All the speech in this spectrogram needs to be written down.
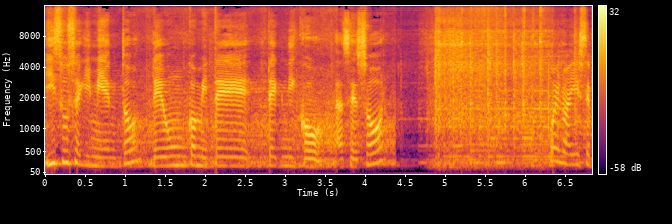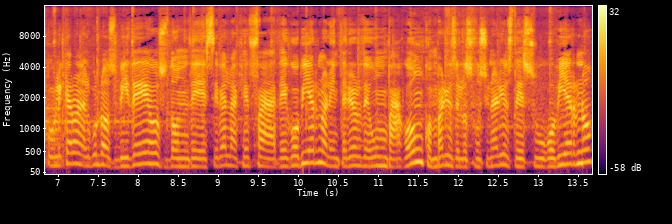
y su seguimiento de un comité técnico asesor. Bueno, ahí se publicaron algunos videos donde se ve a la jefa de gobierno al interior de un vagón con varios de los funcionarios de su gobierno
